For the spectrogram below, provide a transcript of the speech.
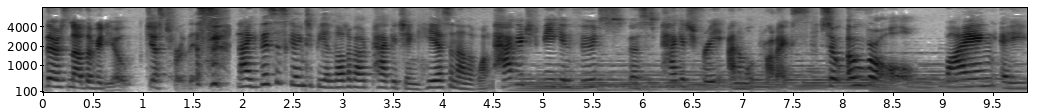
there's another video just for this. like this is going to be a lot about packaging. Here's another one. Packaged vegan foods versus package-free animal products. So overall, buying a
